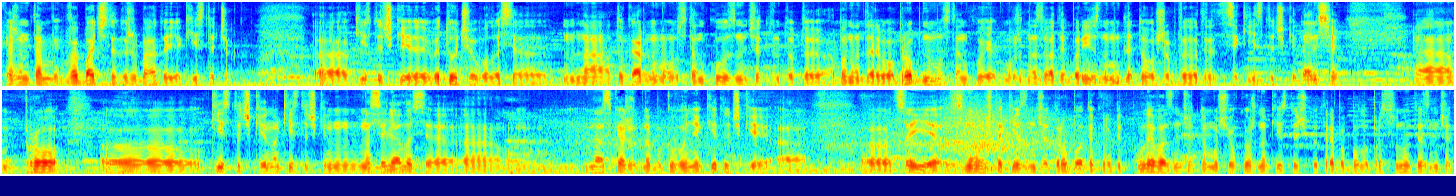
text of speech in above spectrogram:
скажімо, там ви бачите дуже багато є кісточок. Е, Кісточки виточувалися на токарному станку, значить, ну, тобто або на деревообробному станку, як можуть назвати по-різному, для того, щоб виготовити ці кісточки. Далі е, про кісточки на кісточки населялися, нас кажуть на Буковині киточки, а це є знову ж таки значить, робота кропітлива, значить, тому що в кожну кісточку треба було просунути значить,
